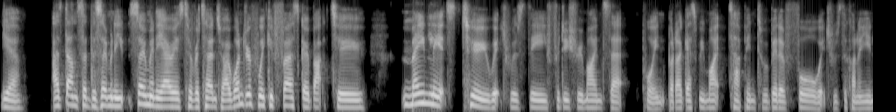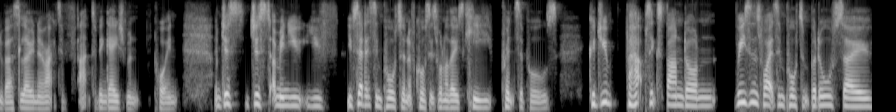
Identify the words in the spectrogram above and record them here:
Yeah. As Dan said, there's so many so many areas to return to. I wonder if we could first go back to mainly it's two, which was the fiduciary mindset point, but I guess we might tap into a bit of four, which was the kind of universal owner active active engagement point. And just just I mean you you've you've said it's important, of course, it's one of those key principles. Could you perhaps expand on reasons why it's important, but also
